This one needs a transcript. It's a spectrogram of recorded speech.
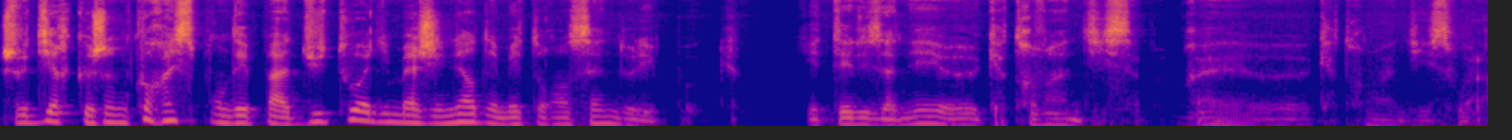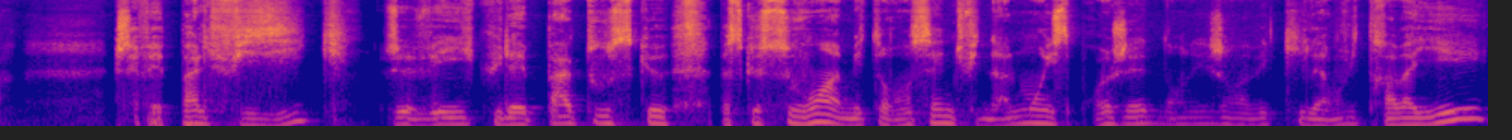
Je veux dire que je ne correspondais pas du tout à l'imaginaire des metteurs en scène de l'époque, qui étaient les années 90 euh, à peu près, 90, voilà. J'avais pas le physique, je véhiculais pas tout ce que parce que souvent un metteur en scène finalement il se projette dans les gens avec qui il a envie de travailler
